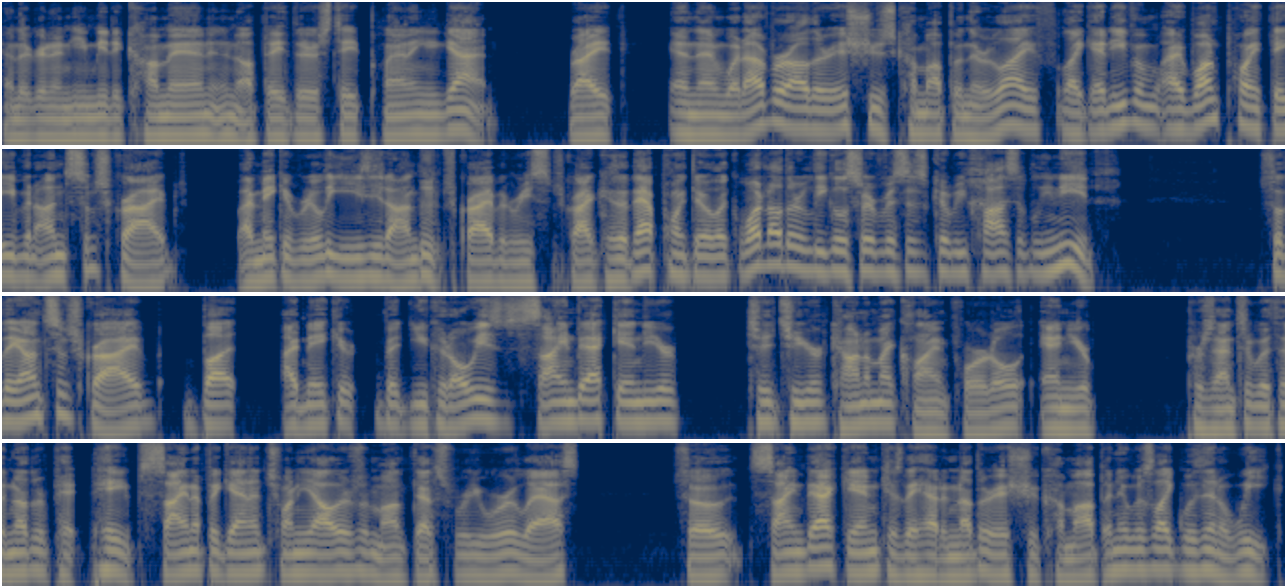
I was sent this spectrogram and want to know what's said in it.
and they're going to need me to come in and update their estate planning again, right? And then whatever other issues come up in their life, like and even at one point they even unsubscribed. I make it really easy to hmm. unsubscribe and resubscribe because at that point they're like, what other legal services could we possibly need? So they unsubscribe, but I make it. But you could always sign back into your to, to your account on my client portal, and you're presented with another pay, pay sign up again at twenty dollars a month. That's where you were last. So sign back in because they had another issue come up, and it was like within a week.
